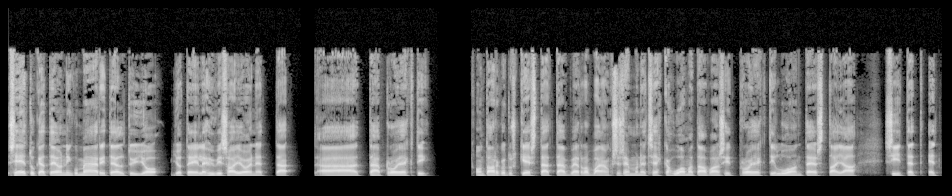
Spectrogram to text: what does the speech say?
se etukäteen on niin kuin määritelty jo, jo teille hyvin ajoin, että tämä projekti on tarkoitus kestää tämän verran vai onko se semmoinen, että se ehkä huomataan vaan siitä projektin luonteesta ja siitä, että, että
